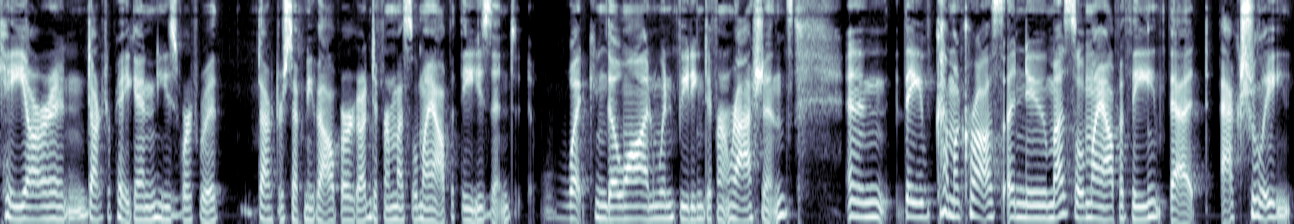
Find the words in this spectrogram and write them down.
KER and Dr. Pagan. He's mm-hmm. worked with Dr. Stephanie Valberg on different muscle myopathies and what can go on when feeding different rations. And they've come across a new muscle myopathy that actually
